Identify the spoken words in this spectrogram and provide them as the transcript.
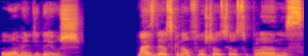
o homem de Deus. Mas Deus que não frustra os seus planos,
